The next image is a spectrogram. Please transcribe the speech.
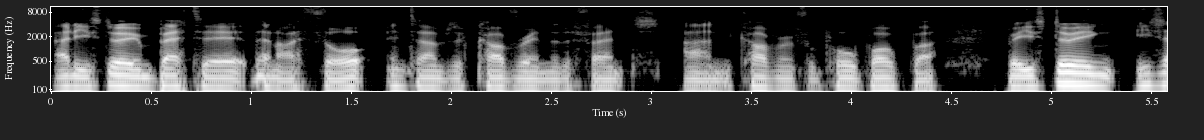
and he's doing better than I thought in terms of covering the defence and covering for Paul Pogba. But he's doing he's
